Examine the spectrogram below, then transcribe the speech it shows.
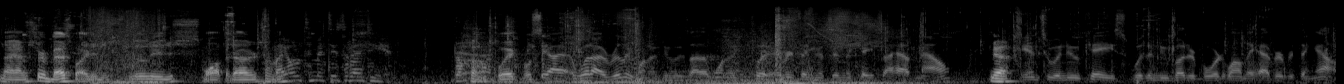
Nah, I'm sure Best Buy could just literally just swap it out or My something. ultimate is ready. The Something blood. quick. Well, see, I, what I really want to do is I want to put everything that's in the case I have now Yeah. into a new case with a new motherboard while they have everything out.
